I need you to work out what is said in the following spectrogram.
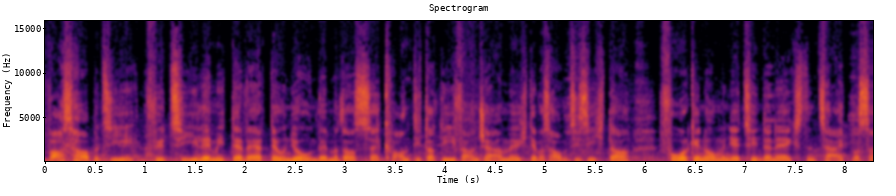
Was haben Sie für Ziele mit der Werteunion, wenn man das äh, quantitativ anschauen möchte? Was haben Sie sich da vorgenommen jetzt in der nächsten Zeit? Was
